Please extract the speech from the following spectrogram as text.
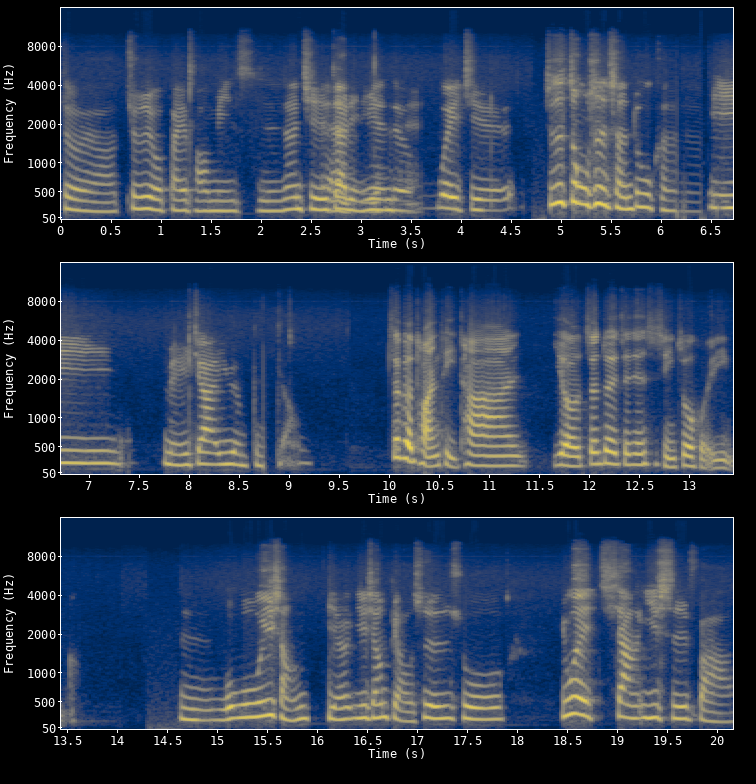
对啊，就是有白袍迷思，但其实在里面的位阶，就是重视程度，可能医每一家医院不一样。这个团体他有针对这件事情做回应吗？嗯，我我我也想也也想表示说。因为像医师法、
